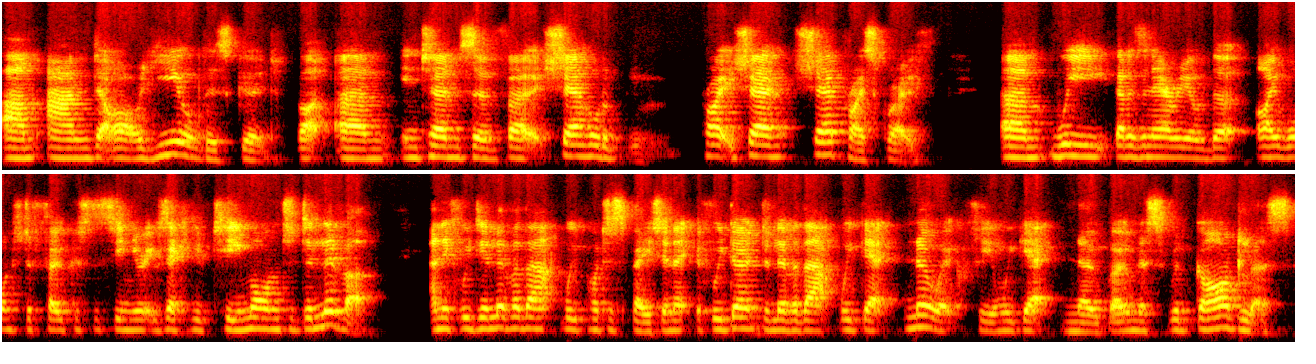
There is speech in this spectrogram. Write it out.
um, and our yield is good. But um, in terms of uh, shareholder share share price growth, um, we that is an area that I wanted to focus the senior executive team on to deliver. And if we deliver that, we participate in it. If we don't deliver that, we get no equity and we get no bonus, regardless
